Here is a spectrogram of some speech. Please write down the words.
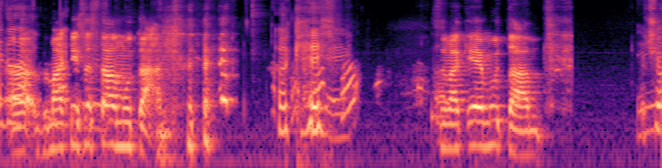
Edo, A z Maky se stal mutant. OK. Z Maky je mutant. Čo,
